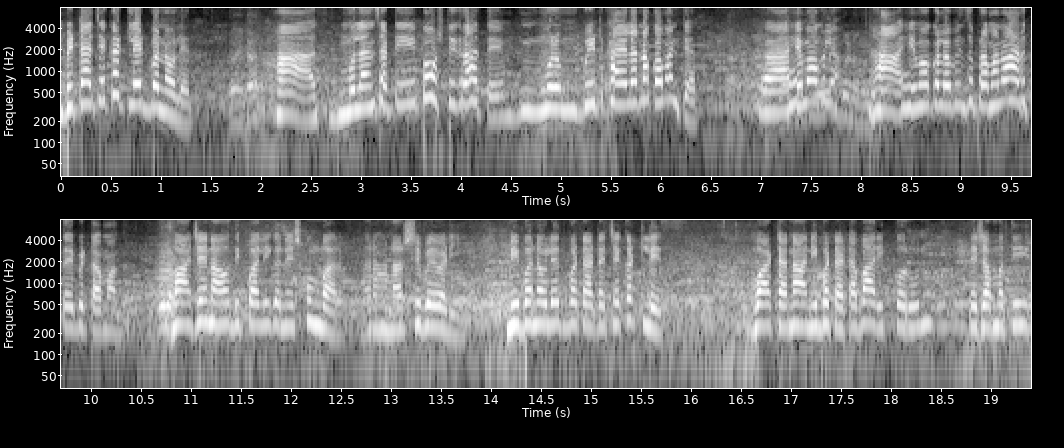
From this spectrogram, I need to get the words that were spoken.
बिटाचे कटलेट बनवलेत? हां मुलांसाठी पौष्टिक राहते. मु- बीट खायला नको म्हणतात. हेमोग्लो हां हिमोग्लोबिनचं प्रमाण वाढतंय बिटामध्ये माझे नाव दीपाली गणेश कुंभार राहणार शिबेवाडी. मी बनवलेत बटाट्याचे कटलेस. वाटाणा आणि बटाटा बारीक करून त्याच्यामध्ये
